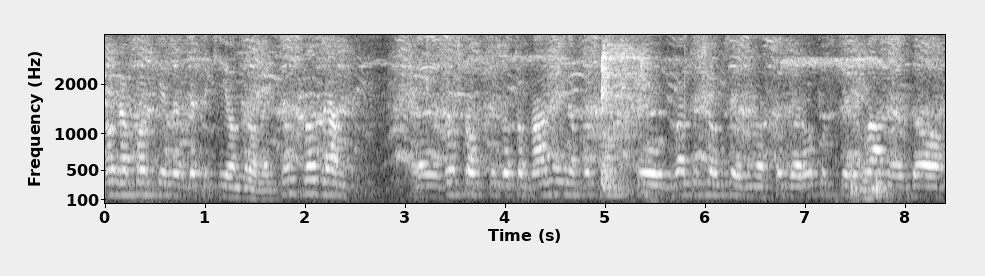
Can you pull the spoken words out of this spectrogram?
program Polskiej Energetyki Jądrowej. Ten program e, został przygotowany i na początku 2011 roku skierowany do e,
